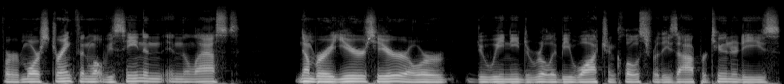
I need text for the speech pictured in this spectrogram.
for more strength than what we've seen in, in the last number of years here? Or do we need to really be watching close for these opportunities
